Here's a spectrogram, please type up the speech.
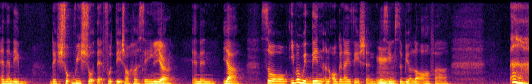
and then they they showed re-showed that footage of her saying it. Yeah. and then yeah, so even within an organization, there Mm. seems to be a lot of uh,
